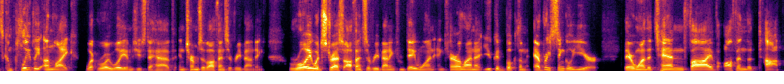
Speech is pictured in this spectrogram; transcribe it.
is completely unlike what Roy Williams used to have in terms of offensive rebounding. Roy would stress offensive rebounding from day one, and Carolina, you could book them every single year. They're one of the 10, 5, often the top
